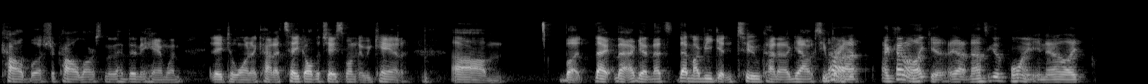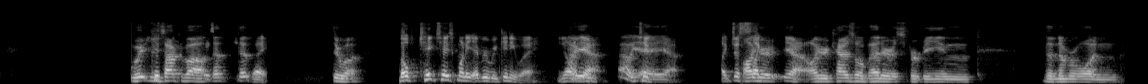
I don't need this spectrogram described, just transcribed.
Kyle Busch, a Kyle Larson, and a Denny Hamlin at eight to one, and kind of take all the chase money we can. Um, but that, that again, that's that might be getting too kind of galaxy No. I, I kind of like it. Yeah, that's a good point. You know, like we, you talk about that. that Right. do what? They'll take chase money every week anyway. You know Oh what I mean? yeah. Oh yeah, Take- yeah, yeah. Like just All like your yeah, all your casual betters for being the number one.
